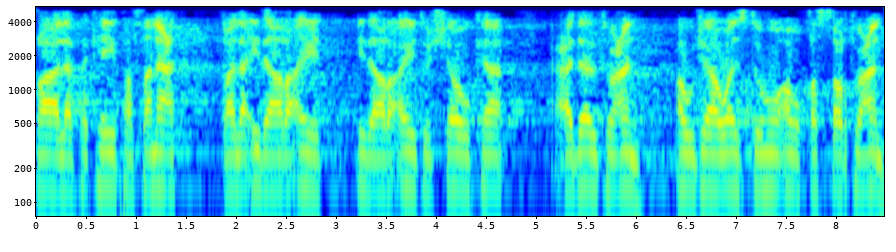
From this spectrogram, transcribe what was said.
قال فكيف صنعت؟ قال إذا رأيت, إذا رأيت الشوك عدلت عنه أو جاوزته أو قصرت عنه.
